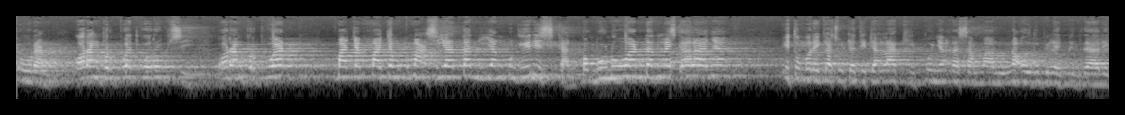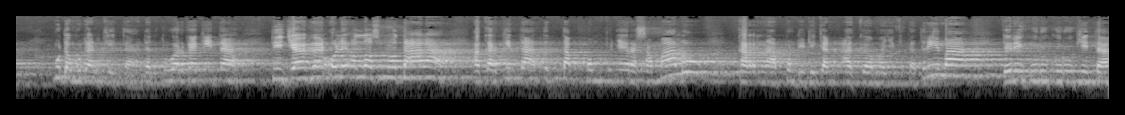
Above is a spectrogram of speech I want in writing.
curang, orang berbuat korupsi, orang berbuat macam-macam kemaksiatan yang menggiriskan, pembunuhan dan lain segalanya itu mereka sudah tidak lagi punya rasa malu. Nauzubillah min dzalik. Mudah-mudahan kita dan keluarga kita dijaga oleh Allah SWT agar kita tetap mempunyai rasa malu karena pendidikan agama yang kita terima dari guru-guru kita.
